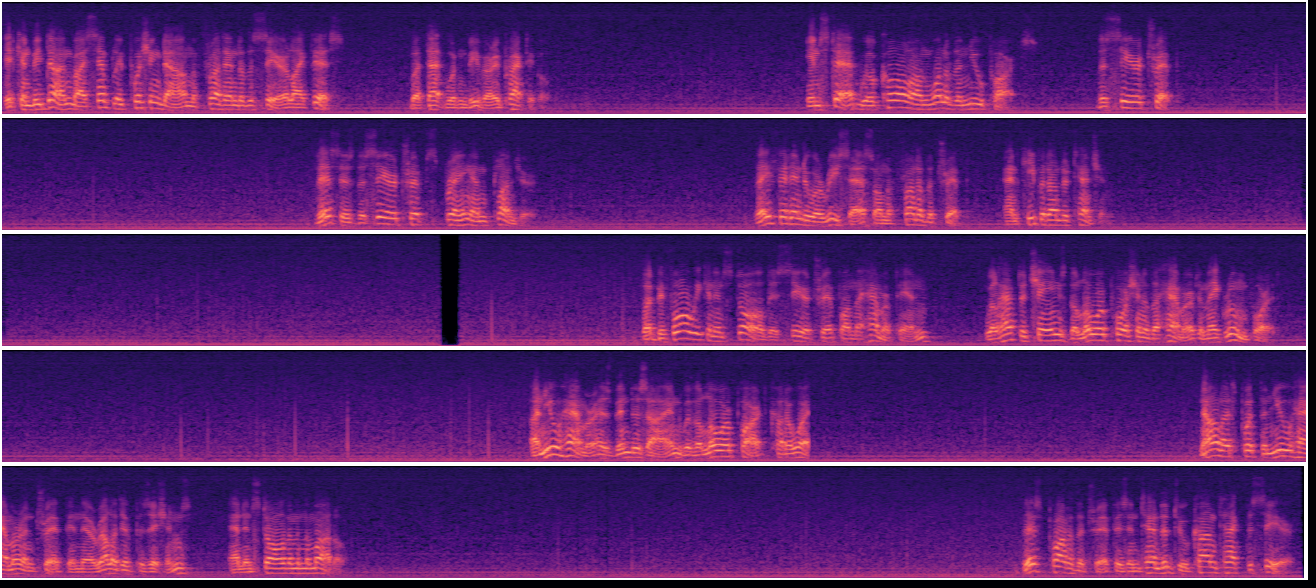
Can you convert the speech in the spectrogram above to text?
It can be done by simply pushing down the front end of the sear like this, but that wouldn't be very practical. Instead, we'll call on one of the new parts, the sear trip. This is the sear trip spring and plunger. They fit into a recess on the front of the trip and keep it under tension. But before we can install this sear trip on the hammer pin, we'll have to change the lower portion of the hammer to make room for it. A new hammer has been designed with the lower part cut away. Now let's put the new hammer and trip in their relative positions and install them in the model. This part of the trip is intended to contact the sear.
